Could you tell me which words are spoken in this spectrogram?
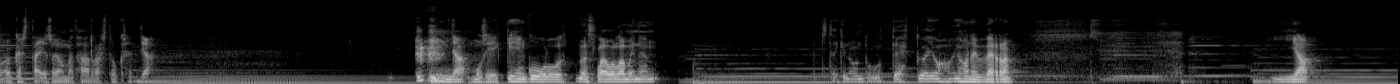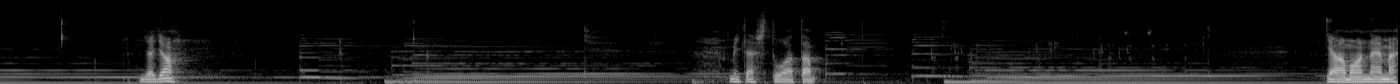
on oikeastaan isoimmat harrastukset ja, ja musiikkiin kuuluu myös laulaminen. Sitäkin on tullut tehtyä jo johonen verran. Ja, ja, ja mitäs tuota... Jaa, mä oon nämä...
